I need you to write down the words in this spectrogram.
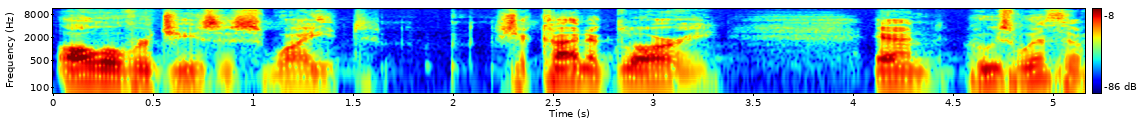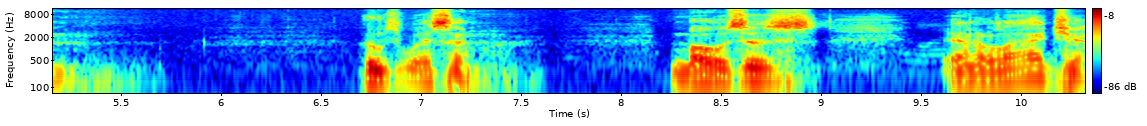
all over Jesus, white, Shekinah glory. And who's with him? Who's with him? Moses and Elijah.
